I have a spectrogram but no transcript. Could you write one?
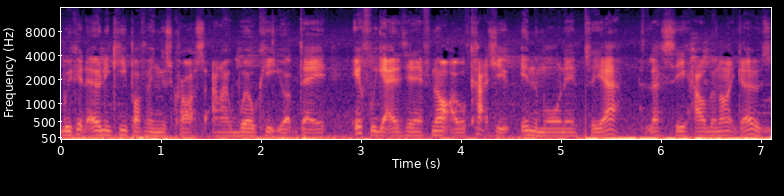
we can only keep our fingers crossed and I will keep you updated if we get anything. If not, I will catch you in the morning. So yeah, let's see how the night goes.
